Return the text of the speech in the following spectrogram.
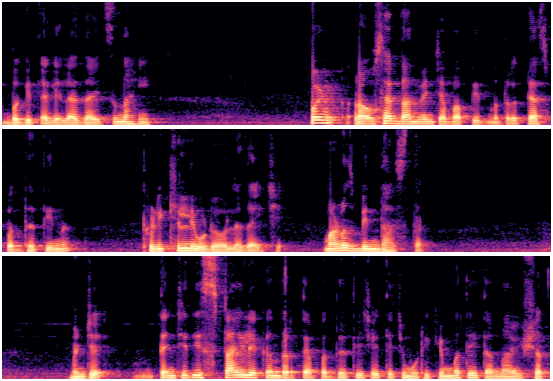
बघितल्या गेल्या जायचं नाही. पण रावसाहेब दानवेंच्या बाबतीत मात्र त्याच पद्धतीनं थोडी खिल्ली उडवल्या जायची. माणूस बिनधास्त. म्हणजे त्यांची ती स्टाईल एकंदर त्या पद्धतीची त्याची मोठी किंमतही त्यांना आयुष्यात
